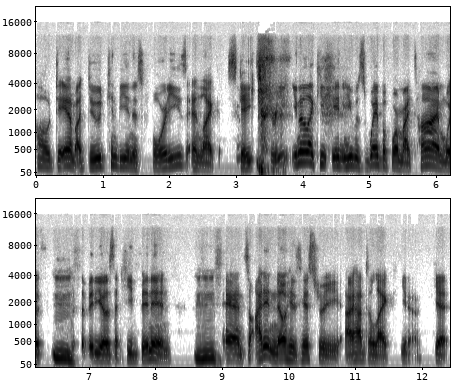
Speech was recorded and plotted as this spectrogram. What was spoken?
oh damn, a dude can be in his 40s and like skate street. You know, like he he was way before my time with, Mm. with the videos that he'd been in. hmm and so I didn't know his history. I had to like you know get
